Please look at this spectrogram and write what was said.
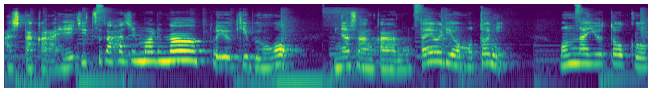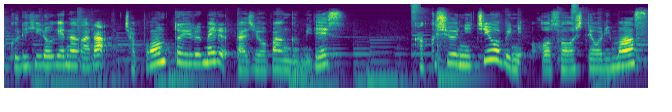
明日から平日が始まるなぁという気分を皆さんからのお便りをもとに女湯トークを繰り広げながらチャポンと緩めるラジオ番組です。各週日曜日に放送しております。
